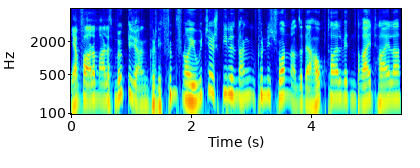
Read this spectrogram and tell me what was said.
Die haben vor allem alles Mögliche angekündigt. Fünf neue Witcher-Spiele sind angekündigt worden. Also der Hauptteil wird ein Dreiteiler.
